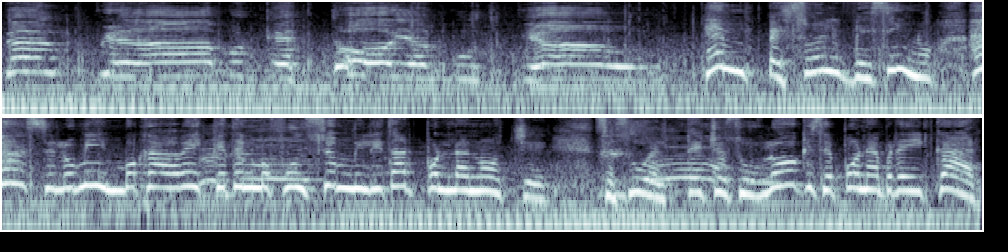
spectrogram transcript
Ten piedad porque estoy angustiado. Empezó el vecino. Hace lo mismo cada vez que tenemos función militar por la noche. Se sube al techo de su bloque y se pone a predicar.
